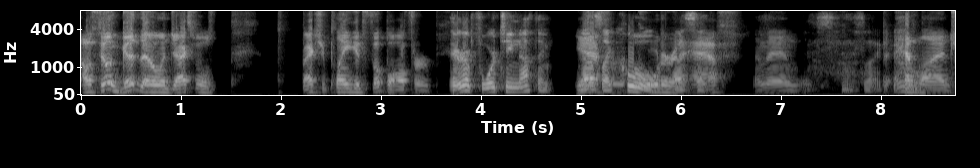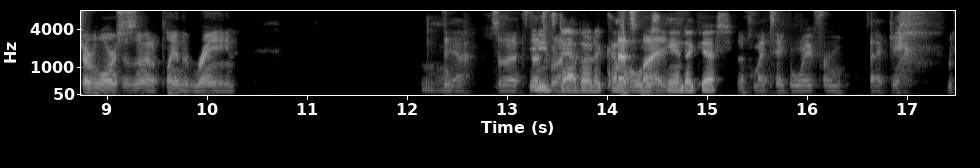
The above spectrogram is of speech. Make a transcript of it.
I was feeling good though when Jacksonville was actually playing good football for They're up fourteen nothing. Yeah, I was like, cool. quarter and a That's like- half, and then It's like the headline: Trevor Lawrence doesn't know how to play in the rain. oh. Yeah, so that's He needs what I- Dabo to come hold my- his hand, I guess. that's my takeaway from that game.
